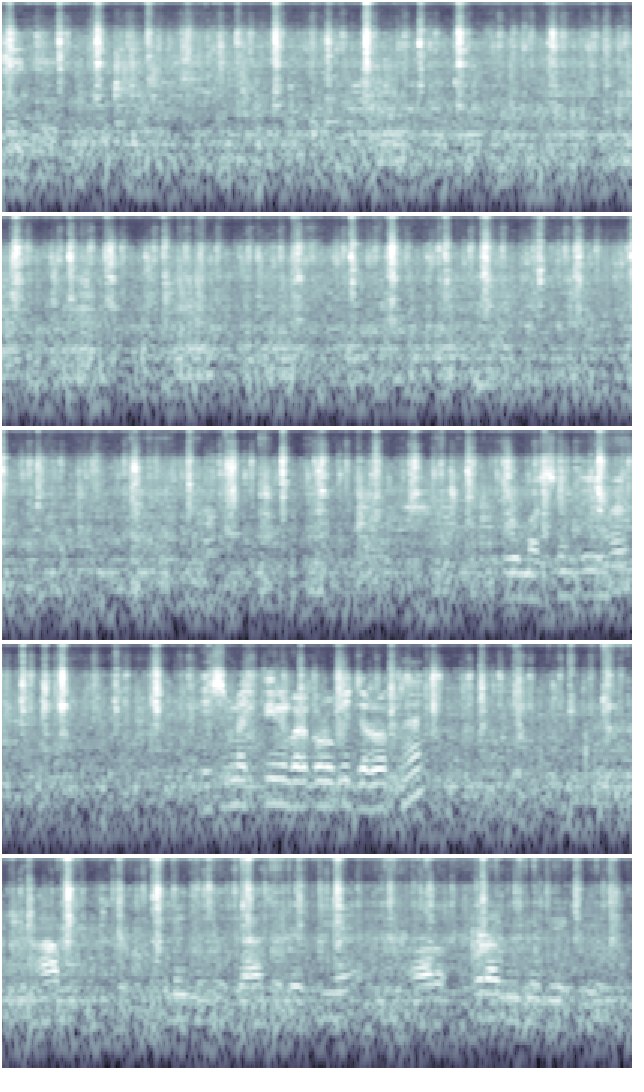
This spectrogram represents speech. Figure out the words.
देखिए ये मशीनरी है, इसमें तीन वर्करों की ज़रूरत है। आप प्लीज़ ध्यान से देखिए और पूरा वीडियो देखिए।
